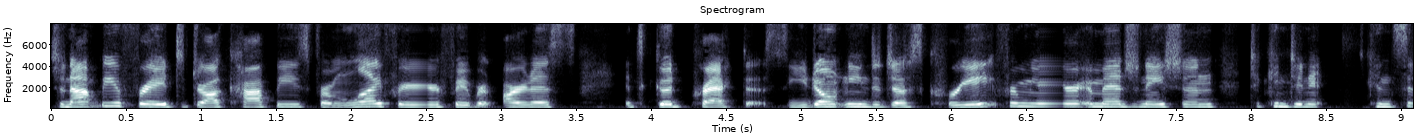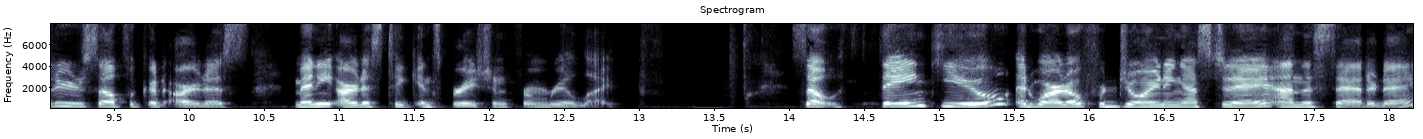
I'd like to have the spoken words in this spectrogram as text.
to not be afraid to draw copies from life or your favorite artists it's good practice. You don't need to just create from your imagination to continue consider yourself a good artist. Many artists take inspiration from real life. So, thank you, Eduardo, for joining us today on this Saturday.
